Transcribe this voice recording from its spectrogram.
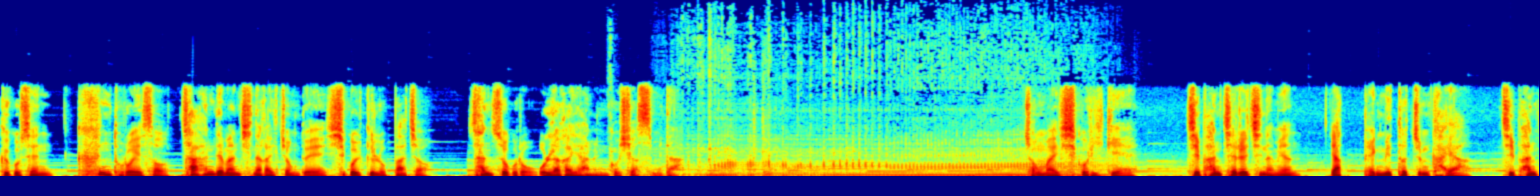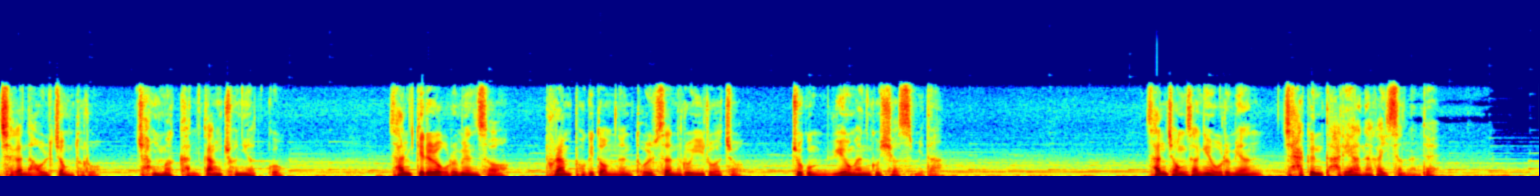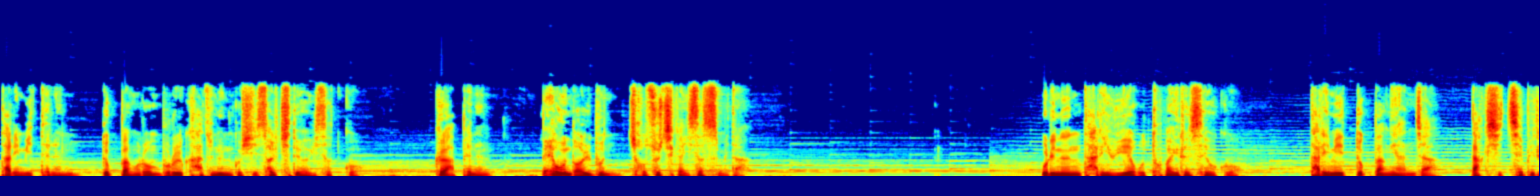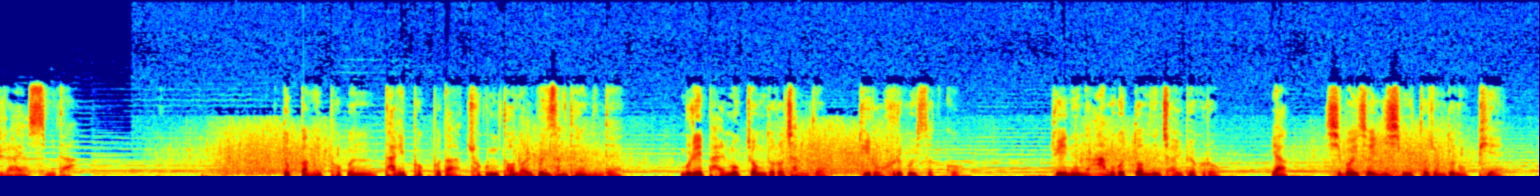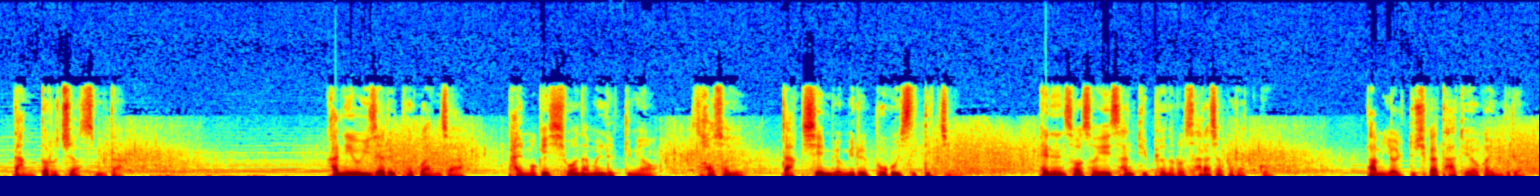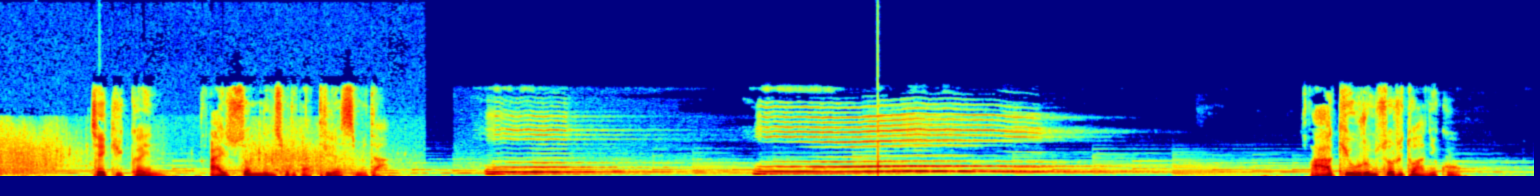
그곳엔 큰 도로에서 차 한 대만 지나갈 정도의 시골길로 빠져 산속으로 올라가야 하는 곳이었습니다. 정말 시골이기에 집 한 채를 지나면 약 100m쯤 가야 집 한 채가 나올 정도로 적막한 깡촌이었고 산길을 오르면서 풀 한 포기도 없는 돌산으로 이루어져 조금 위험한 곳이었습니다. 산 정상에 오르면 작은 다리 하나가 있었는데 다리 밑에는 뚝방으로 물을 가두는 곳이 설치되어 있었고 그 앞에는 매우 넓은 저수지가 있었습니다. 우리는 다리 위에 오토바이를 세우고 다리 밑 뚝방에 앉아 낚시 채비를 하였습니다. 뚝방의 폭은 다리폭보다 조금 더 넓은 상태였는데 물이 발목 정도로 잠겨 뒤로 흐르고 있었고 뒤에는 아무것도 없는 절벽으로 약 15에서 20m 정도 높이에 낭떠러지였습니다. 간이 의자를 펴고 앉아 발목의 시원함을 느끼며 서서히 낚시의 묘미를 보고 있을 때쯤 해는 서서히 산 뒤편으로 사라져버렸고 밤 12시가 다 되어갈 무렵 제 귓가엔 알 수 없는 소리가 들렸습니다. 아기 울음소리도 아니고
